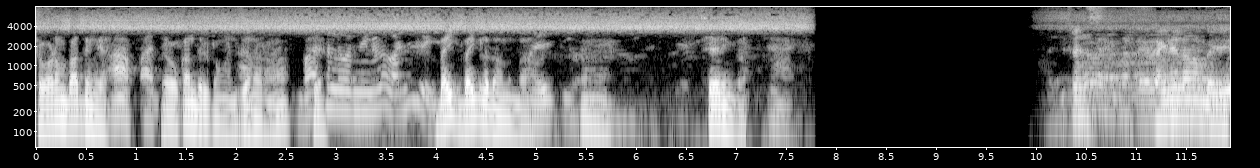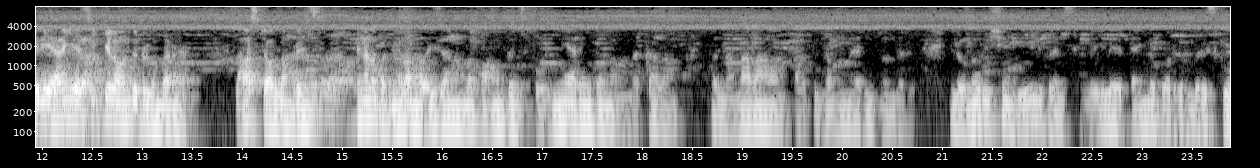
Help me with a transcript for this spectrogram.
சரி உடம்பு பார்த்துங்க உட்காந்துருக்கோம் கொஞ்ச நேரம். பைக் பைக்கில் தான் வந்தோம்பா ஆ சரிங்கப்பா. ஃப்ரெண்ட்ஸ் ஃபைனலாக நம்ம ஏறி இறங்கியாச்சு கீழே வந்துட்டு இருக்கோம் பாருங்க. லாஸ்ட் ஆல் தான் ஃப்ரெண்ட்ஸ் என்னென்ன பார்த்தீங்களா அந்த வயசானவங்களாம் பாவம் ஃப்ரெண்ட்ஸ் பொறுமையாக இறங்கிட்டு வந்தாங்க அந்த அக்காலாம் அந்த அண்ணாலாம் பார்த்து கவனமாக இறங்கிட்டு வந்தார். இதில் இன்னொரு விஷயம் வெயில் ஃப்ரெண்ட்ஸ் வெயில் டைமில் போகிறது ரொம்ப ரிஸ்க்கு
